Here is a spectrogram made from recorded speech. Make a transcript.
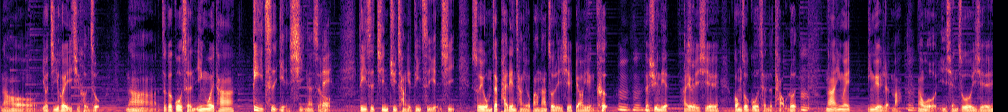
然后有机会一起合作。那这个过程，因为他第一次演戏，那时候第一次进剧场，也第一次演戏，所以我们在排练场有帮他做了一些表演课，嗯嗯的训练，还有一些工作过程的讨论。嗯，那因为。音乐人嘛，嗯，那我以前做一些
